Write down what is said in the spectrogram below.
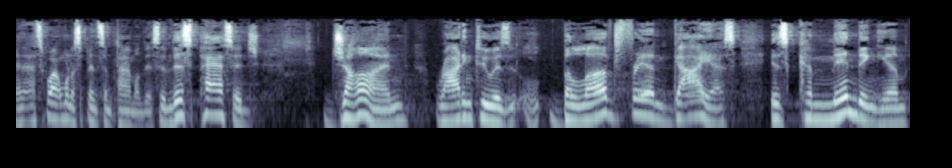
And that's why I want to spend some time on this. In this passage, John, writing to his beloved friend Gaius, is commending him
